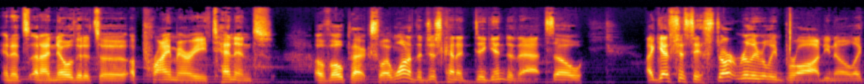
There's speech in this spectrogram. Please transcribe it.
and it's and I know that it's a, a primary tenant of OPEX. So I wanted to just kind of dig into that. So I guess just to start really, really broad, you know, like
